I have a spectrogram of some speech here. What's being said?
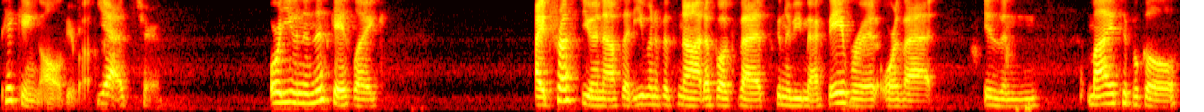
picking all of your books. Yeah, it's true. Or even in this case like I trust you enough that even if it's not a book that's going to be my favorite or that is in my typical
